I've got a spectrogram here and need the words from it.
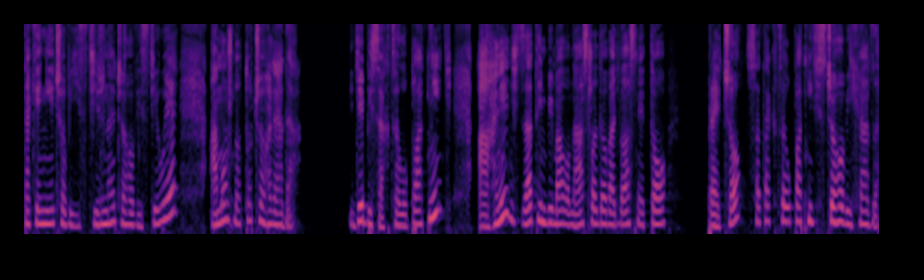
také niečo výstižné, čo ho vystihuje a možno to, čo hľadá kde by sa chcel uplatniť a hneď za tým by malo následovať vlastne to, prečo sa tak chce uplatniť, z čoho vychádza.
